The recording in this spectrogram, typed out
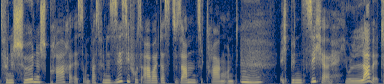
für eine schöne Sprache ist und was für eine Sisyphus-Arbeit, das zusammenzutragen. Und Mhm. ich bin sicher, you love it.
